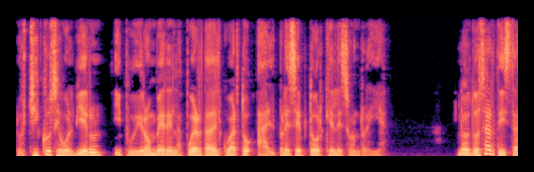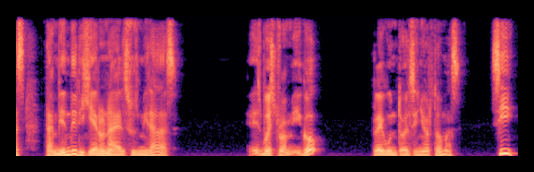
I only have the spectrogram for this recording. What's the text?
Los chicos se volvieron y pudieron ver en la puerta del cuarto al preceptor que les sonreía. Los dos artistas también dirigieron a él sus miradas. ¿Es vuestro amigo? preguntó el señor Thomas. Sí,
